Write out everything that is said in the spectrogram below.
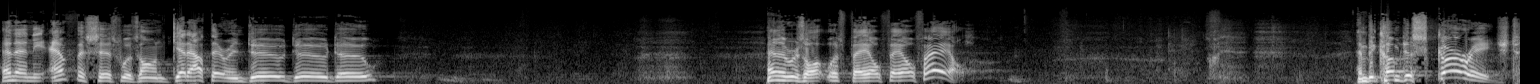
and then the emphasis was on get out there and do, do, do. And the result was fail, fail, fail. And become discouraged.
